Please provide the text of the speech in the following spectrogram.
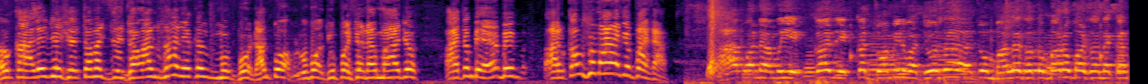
હવે કાલે જે છે, તમે જવાનું છે ને કે ભોડાને ટોકલું બધું પડશે ને મારજો આ તો બે બે અડકાવ છું, મારા છે પાછા. હા પણ અમે એક જ એક જ જમીન વધ્યો છે. જો મળે છે તો બરોબર છે નકર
